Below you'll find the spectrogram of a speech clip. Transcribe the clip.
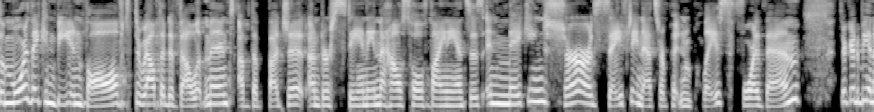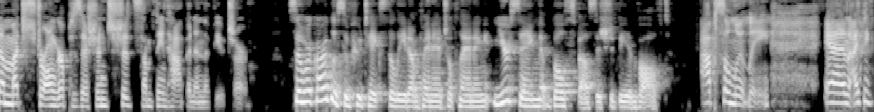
the more they can be involved throughout the development of the budget, understanding the household finances, and making sure safety nets are put in place for them, they're going to be in a much stronger position should something happen in the future. So, regardless of who takes the lead on financial planning, you're saying that both spouses should be involved. Absolutely. And I think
